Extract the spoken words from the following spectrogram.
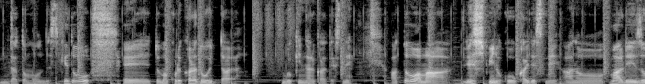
んだと思うんですけど、えっと、まあ、これからどういった動きになるからですね。あとは、まあ、レシピの公開ですね。あの、まあ、冷蔵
